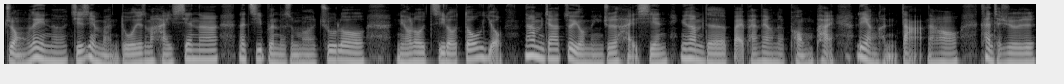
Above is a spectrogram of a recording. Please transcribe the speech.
种类呢，其实也蛮多，有什么海鲜啊，那基本的什么猪肉、牛肉、鸡肉都有。那他们家最有名就是海鲜，因为他们的摆盘非常的澎湃，量很大，然后看起来就是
